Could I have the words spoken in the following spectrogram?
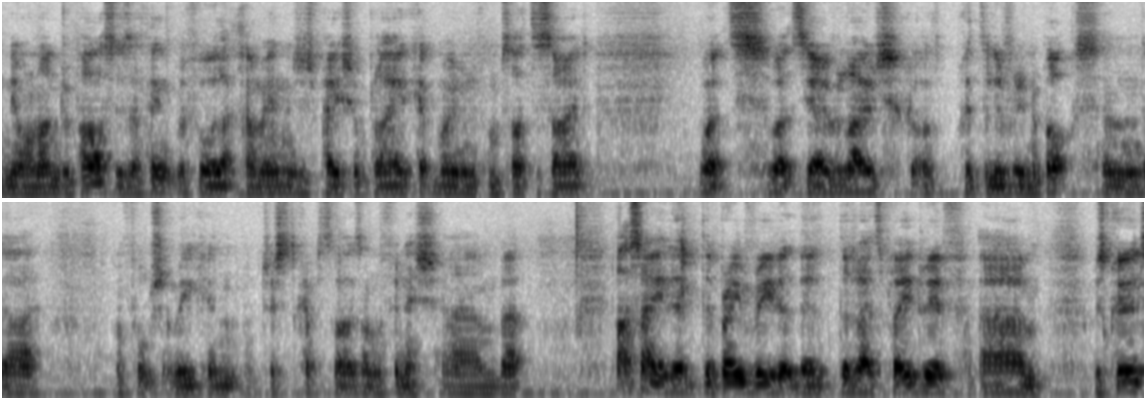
near 100 passes I think before that come in, and just patient play, kept moving from side to side. Worked worked the overload, got a good delivery in the box, and uh, unfortunately we can just capitalise on the finish. Um, but like I say, the, the bravery that the, the lads played with um, was good,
